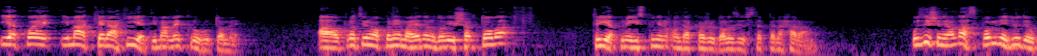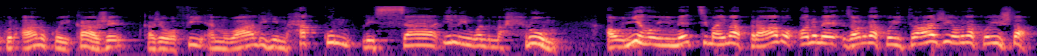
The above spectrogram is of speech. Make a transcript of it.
iako je, ima kerahijet, ima mekruh u tome, a u protivnom ako nema jedan od ovih šartova, tri ako nije ispunjen, onda kažu dolazi u stepena harama. Uzvišen je Allah spominje ljude u Kur'anu koji kaže, kaže o fi emualihim hakun lisa ili wal mahrum, a u njihovim imecima ima pravo onome, za onoga koji traži onoga koji šta?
